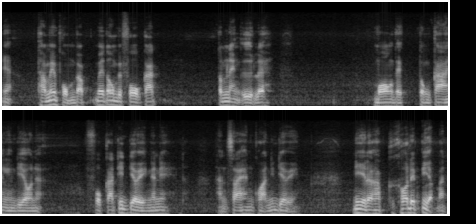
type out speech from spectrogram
เนี่ยทำให้ผมแบบไม่ต้องไปโฟกัสตำแหน่งอื่นเลย มองแต่ตรงกลางอย่างเดียวเนี่ยโฟกัสนิดเดียวเองนะเนี่ยหันซ้ายหันขวานิดเดียวเอง นี่แหละครับ คือเขาได้เปรียบมัน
